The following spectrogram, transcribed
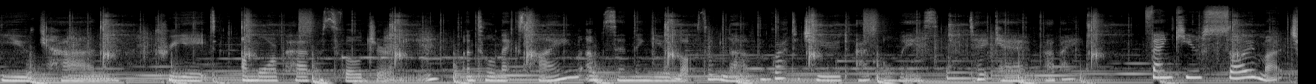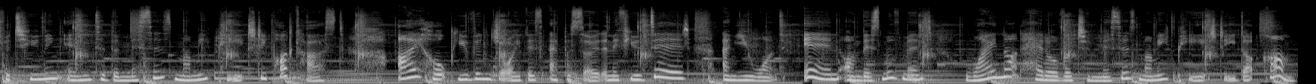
you can create a more purposeful journey. Until next time, I'm sending you lots of love and gratitude as always. Take care. Bye bye. Thank you so much for tuning in to the Mrs. Mummy PhD podcast. I hope you've enjoyed this episode, and if you did and you want in on this movement, why not head over to mrsmummyphd.com?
